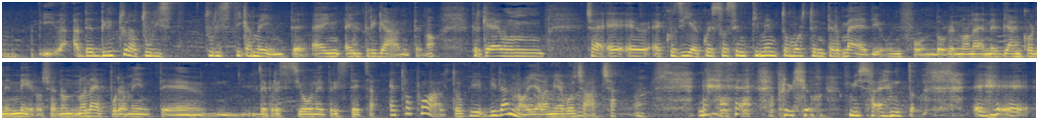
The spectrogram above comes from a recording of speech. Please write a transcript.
addirittura turist, turisticamente è, in, è intrigante, no? perché è un cioè è, è, è, così, è questo sentimento molto intermedio in fondo, che non è né bianco né nero, cioè non, non è puramente depressione, tristezza, è troppo alto, vi, vi dà noia la mia vociaccia, perché io mi sento. E,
